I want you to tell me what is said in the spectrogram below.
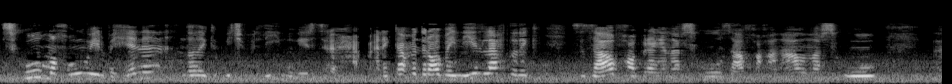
school mag gewoon weer beginnen. Dat ik een beetje mijn leven weer terug heb. En ik heb me er al bij neergelegd dat ik ze zelf ga brengen naar school. Zelf ga gaan halen naar school. Uh,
